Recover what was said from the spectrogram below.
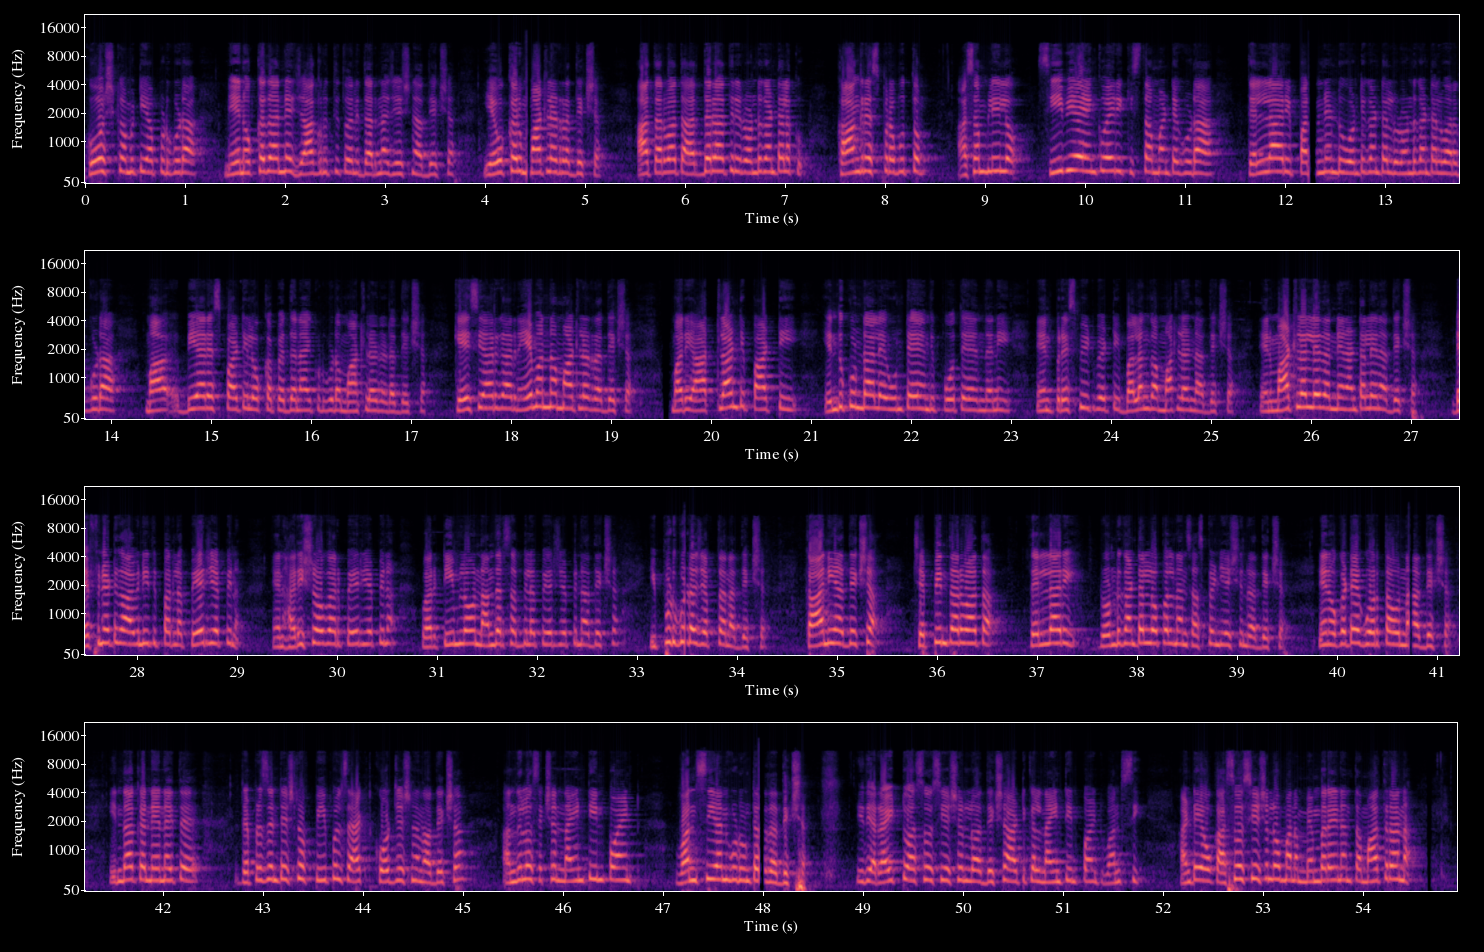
ఘోష్ కమిటీ అప్పుడు కూడా నేను ఒక్కదాన్నే జాగృతితోని ధర్నా చేసిన అధ్యక్ష. ఏ ఒక్కరు మాట్లాడరు అధ్యక్ష. ఆ తర్వాత అర్ధరాత్రి రెండు గంటలకు కాంగ్రెస్ ప్రభుత్వం అసెంబ్లీలో సిబిఐ ఎంక్వైరీకి ఇస్తామంటే కూడా తెల్లారి పన్నెండు ఒంటి గంటలు రెండు గంటల వరకు కూడా మా బీఆర్ఎస్ పార్టీలో ఒక్క పెద్ద నాయకుడు కూడా మాట్లాడాడు అధ్యక్ష. కేసీఆర్ గారిని ఏమన్నా మాట్లాడారు అధ్యక్ష? మరి అట్లాంటి పార్టీ ఎందుకు ఉండాలి ఉంటే ఏంది పోతే ఏందని నేను ప్రెస్ మీట్ పెట్టి బలంగా మాట్లాడిన అధ్యక్ష. నేను మాట్లాడలేదని నేను అంటలేను అధ్యక్ష. డెఫినెట్గా అవినీతి పట్ల పేరు చెప్పిన నేను హరీష్ రావు గారి పేరు చెప్పిన వారి టీంలో ఉన్న అందరి సభ్యుల పేరు చెప్పిన అధ్యక్ష. ఇప్పుడు కూడా చెప్తాను అధ్యక్ష. కానీ అధ్యక్ష చెప్పిన తర్వాత తెల్లారి రెండు గంటల లోపల నన్ను సస్పెండ్ చేసిండ్రు అధ్యక్ష. నేను ఒకటే కోరుతా ఉన్నా అధ్యక్ష. ఇందాక నేనైతే representation of peoples act quote చేసినాను అధ్యక్ష. అందులో section nineteen point one C అని కూడా ఉంటుంది అధ్యక్ష. ఇది రైట్ టు అసోసియేషన్లో అధ్యక్ష article nineteen point one C అంటే ఒక అసోసియేషన్లో మనం మెంబర్ అయినంత మాత్రాన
